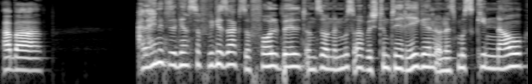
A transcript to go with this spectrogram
aber alleine diese ganze, wie gesagt, so Vollbild und so, und dann muss man auch bestimmte Regeln und es muss genau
